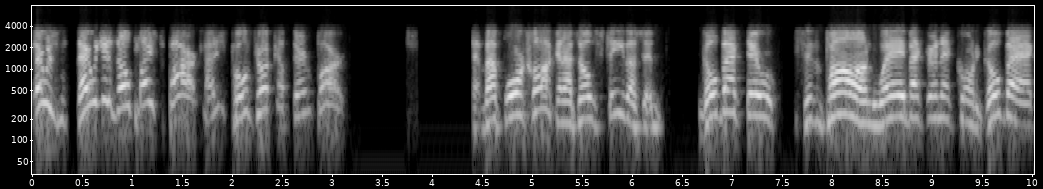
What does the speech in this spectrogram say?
there was there was just no place to park. I just pulled the truck up there and parked. About four o'clock, and I told Steve, I said, "Go back there to the pond, way back there in that corner. Go back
